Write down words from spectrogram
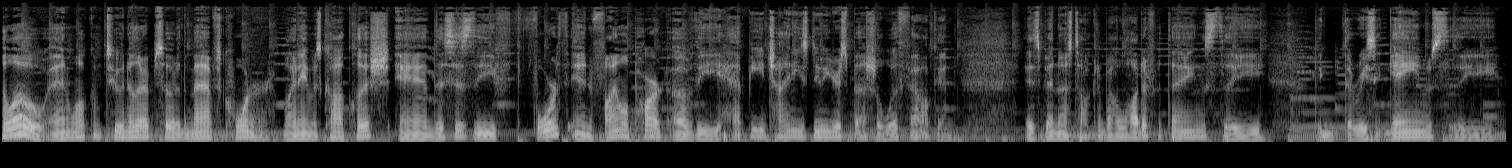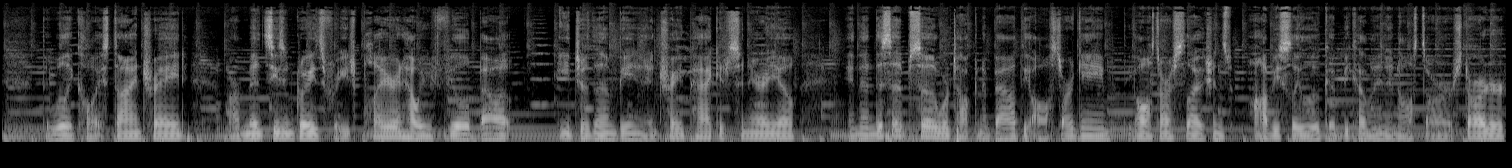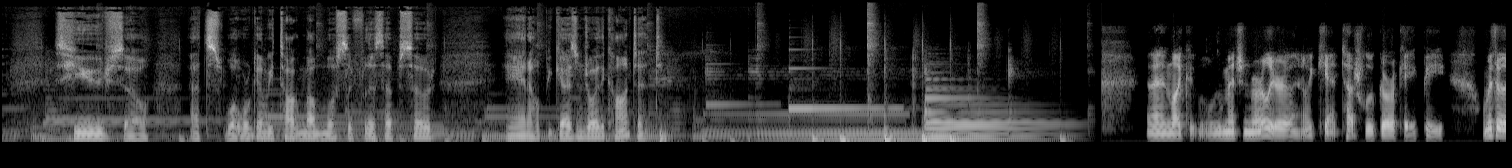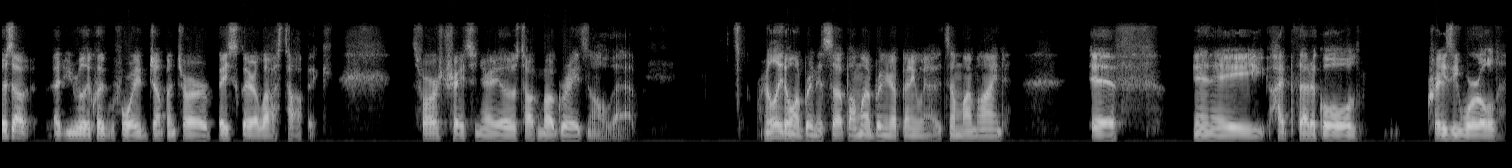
Hello, and welcome to another episode of the Mavs Corner. My name is Kyle and this is the fourth and final part of the Happy Chinese New Year special with Falcon. It's been us talking about a lot of different things the the, the recent games, the the Willie Cauley Stein trade, our midseason grades for each player, and how we feel about each of them being in a trade package scenario. And then this episode, we're talking about the All Star game, the All Star selections. Obviously, Luka becoming an All Star starter is huge. So that's what we're going to be talking about mostly for this episode. And I hope you guys enjoy the content. And then, like we mentioned earlier, you know, we can't touch Luka or KP. Let me throw this out at you really quick before we jump into our basically our last topic. As far as trade scenarios, talking about grades and all that. Really don't want to bring this up. I'm going to bring it up anyway. It's on my mind. If in a hypothetical crazy world,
